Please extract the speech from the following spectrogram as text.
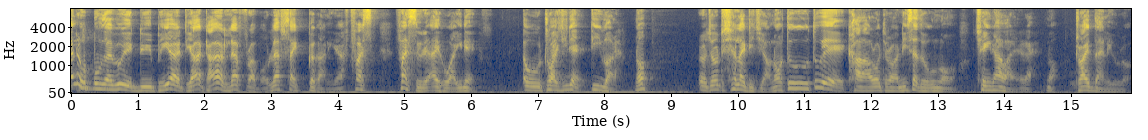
အဲ့လိုပုံစံမျိုးဒီဘေးကဒီကဒါက left front ပေါ့ left side ဘက်ကနေက first first ဆိုတဲ့အဲ့ဟိုဟာကြီးနဲ့ဟို drive ကြီးနဲ့တီးသွားတာနော်အဲ့တော့ကျွန်တော်တစ်ချက်လိုက်တီးကြည့်အောင်နော်သူသူ့ရဲ့ခါလာတော့ကျွန်တော်အနီးဆက်ဆုံးတော့ချိန်ထားပါတယ်အဲ့ဒါနော် drive တန်လေးကိုတော့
